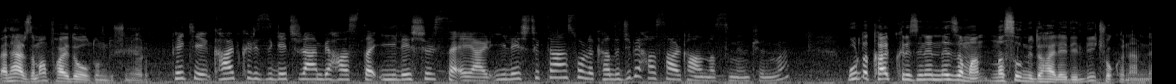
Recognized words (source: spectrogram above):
ben her zaman fayda olduğunu düşünüyorum. Peki kalp krizi geçiren bir hasta iyileşirse eğer iyileştikten sonra kalıcı bir hasar kalması mümkün mü? Burada kalp krizine ne zaman nasıl müdahale edildiği çok önemli.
